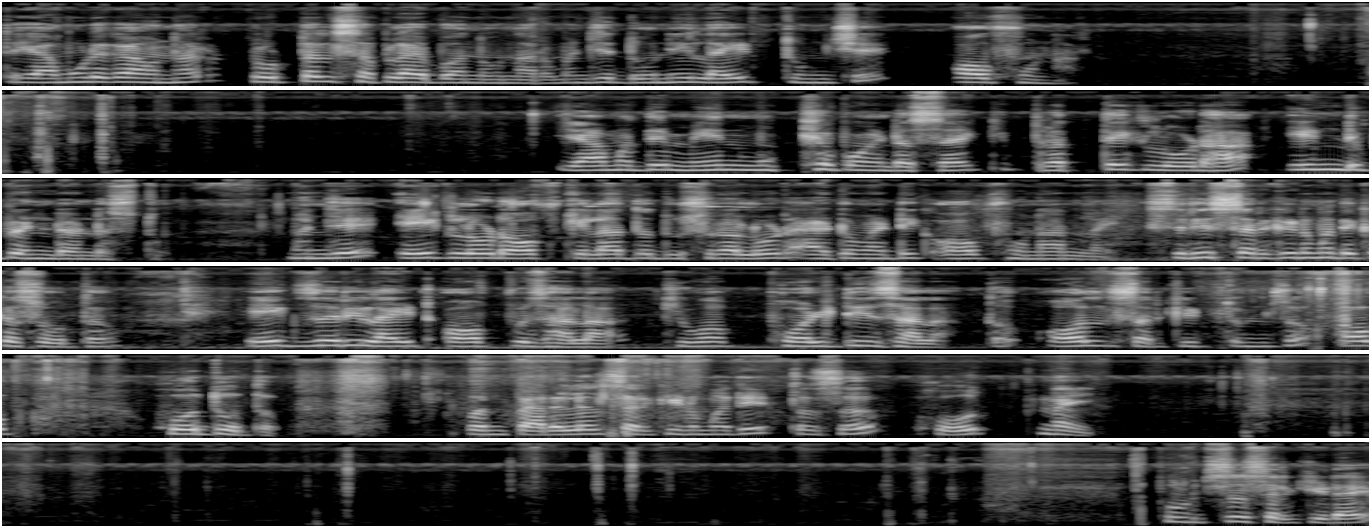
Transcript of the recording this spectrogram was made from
तर यामुळे काय होणार? टोटल सप्लाय बंद होणार. म्हणजे दोन्ही लाइट तुमचे ऑफ होणार. यामध्ये मेन मुख्य पॉईंट असा आहे की प्रत्येक लोड हा इंडिपेंडंट असतो. म्हणजे एक लोड ऑफ केला तर दुसरा लोड ॲटोमॅटिक ऑफ होणार नाही. सिरीज सर्किटमध्ये कसं होतं? एक जरी लाइट ऑफ झाला किंवा फॉल्टी झाला तर ऑल सर्किट तुमचं ऑफ होत होतं. पण पॅरल सर्किटमध्ये तसं होत नाही. पुढचं सर्किट आहे.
